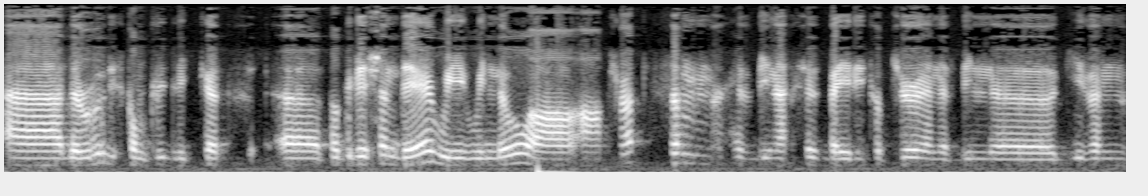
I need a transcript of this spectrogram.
uh, the road is completely cut. Uh, population there, we, we know are, are trapped. Some have been accessed by helicopter and have been uh, given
